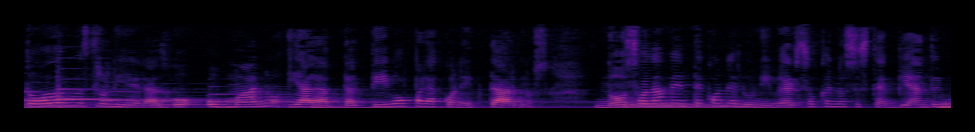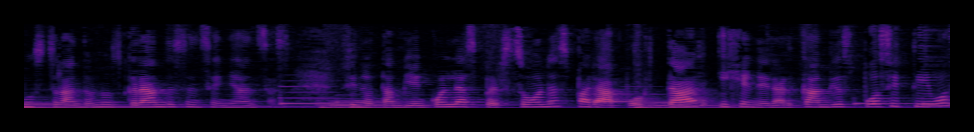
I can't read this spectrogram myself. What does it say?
todo nuestro humano y adaptativo para conectarnos, no solamente con el universo que nos está enviando y mostrándonos grandes enseñanzas, sino también con las personas para aportar y generar cambios positivos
